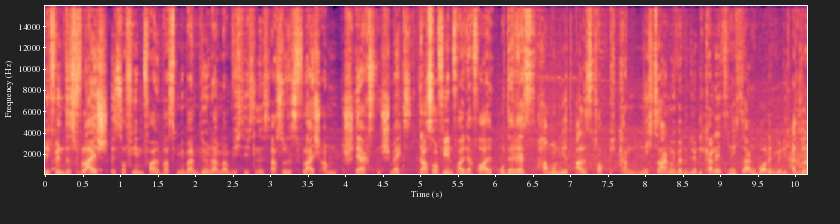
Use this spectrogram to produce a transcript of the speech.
ich finde, das Fleisch ist auf jeden Fall, was mir beim Döner immer am wichtigsten ist, dass du das Fleisch am stärksten schmeckst. Das ist auf jeden Fall der Fall. Und der Rest harmoniert alles top. Ich kann nicht sagen über den Döner. Ich kann jetzt nicht sagen, boah, den würde ich. Also,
